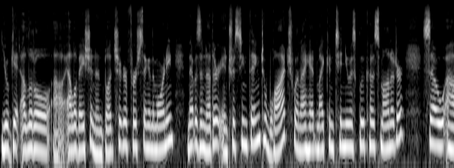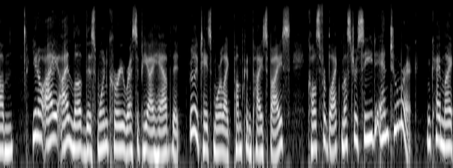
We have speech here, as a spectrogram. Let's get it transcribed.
you'll get a little uh, elevation in blood sugar first thing in the morning. That was another interesting thing to watch when I had my continuous glucose monitor. So, um, you know, I, I love this one curry recipe I have that really tastes more like pumpkin pie spice. It calls for black mustard seed and turmeric. Okay, my,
